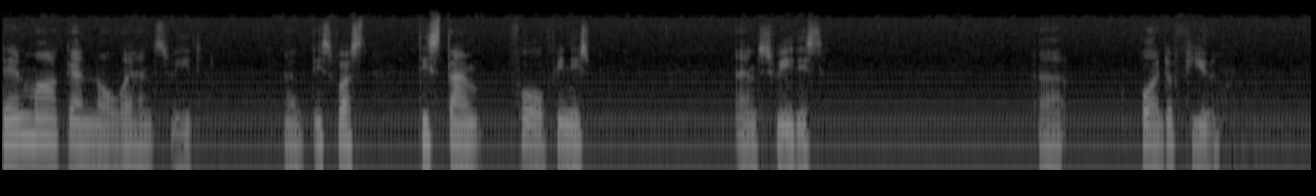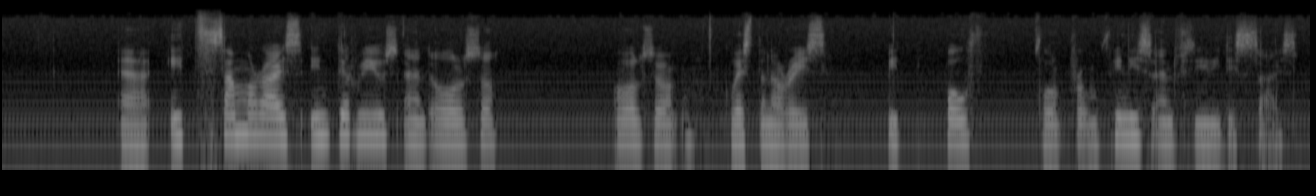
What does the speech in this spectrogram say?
Denmark and Norway and Sweden. And this was this time for Finnish and Swedish uh, point of view. Uh, it summarizes interviews and also also questionnaires, both from, from Finnish and Swedish side.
